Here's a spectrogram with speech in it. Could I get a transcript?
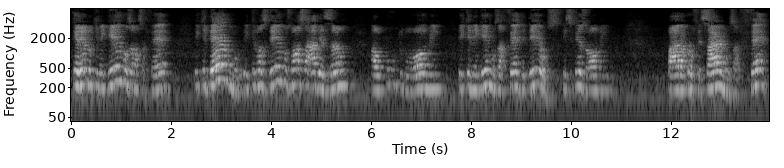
querendo que neguemos a nossa fé e que demos e que nós demos nossa adesão ao culto do homem e que neguemos a fé de Deus que se fez homem para professarmos a fé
